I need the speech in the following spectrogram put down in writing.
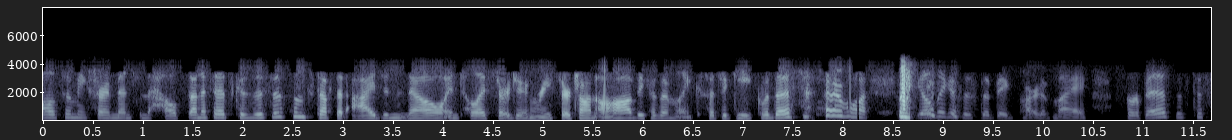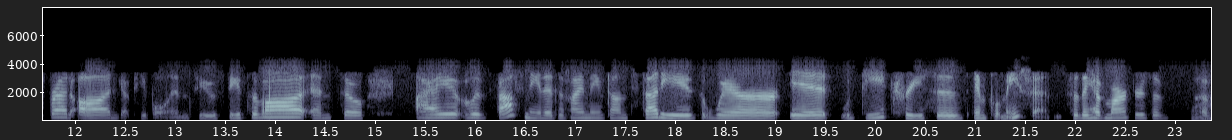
also make sure i mention the health benefits because this is some stuff that i didn't know until i started doing research on awe because i'm like such a geek with this. It feels like it's just a big part of my purpose is to spread awe and get people into states of awe. And so I was fascinated to find they've done studies where it decreases inflammation. So they have markers of, wow. of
